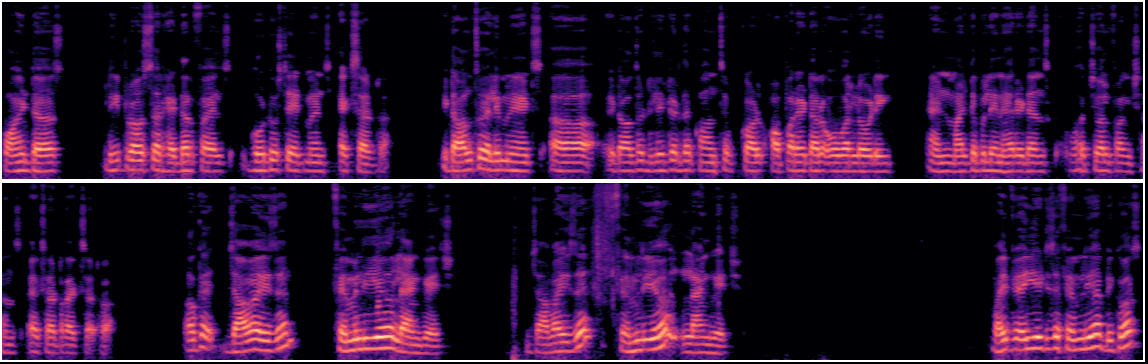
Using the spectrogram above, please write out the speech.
pointers, preprocessor header files, goto statements, etc. It also eliminates, uh, it also deleted the concept called operator overloading and multiple inheritance, virtual functions, etc. etc. Okay, Java is a familiar language. Java is a familiar language. Why, why it is a familiar? Because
